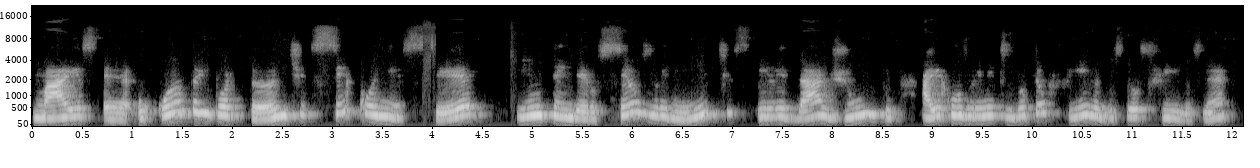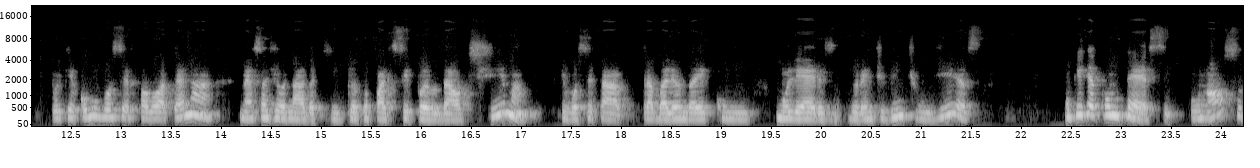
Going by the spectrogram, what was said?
Mas é, o quanto é importante se conhecer e entender os seus limites e lidar junto aí com os limites do teu filho, dos teus filhos, né? Porque como você falou até na, nessa jornada aqui que eu estou participando da autoestima, que você está trabalhando aí com mulheres durante 21 dias, o que, que acontece? O nosso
